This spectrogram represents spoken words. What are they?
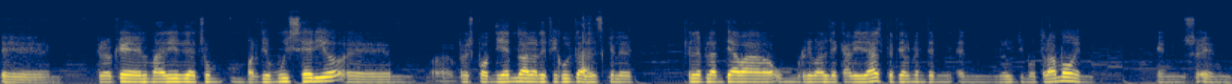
Eh, creo que el Madrid ha hecho un, partido muy serio, eh, respondiendo a las dificultades que le, planteaba un rival de calidad, especialmente en, en el último tramo, en, en, en,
